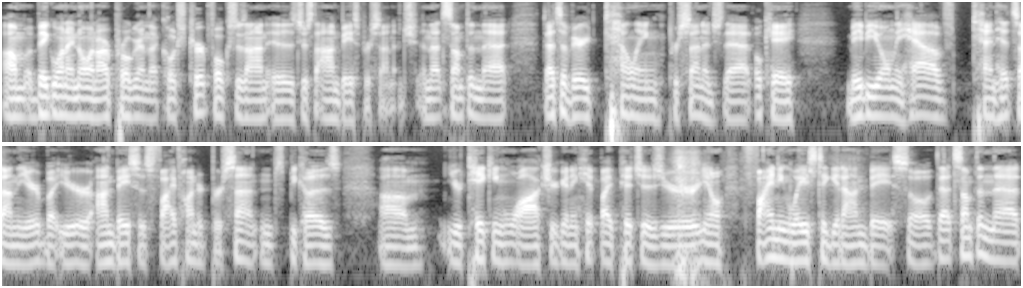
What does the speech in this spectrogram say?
Um, a big one I know in our program that Coach Terp focuses on is just the on-base percentage, and that's something that that's a very telling percentage. That okay, maybe you only have 10 hits on the year, but your on base is 500%. And it's because um, you're taking walks, you're getting hit by pitches, you're, you know, finding ways to get on base. So that's something that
